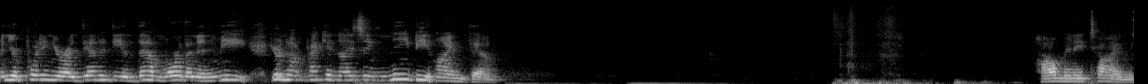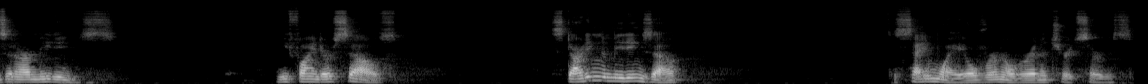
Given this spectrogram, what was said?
and you're putting your identity in them more than in me. You're not recognizing me behind them. How many times in our meetings we find ourselves starting the meetings out the same way over and over in a church service?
